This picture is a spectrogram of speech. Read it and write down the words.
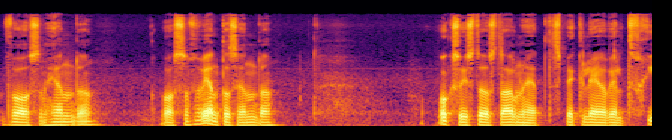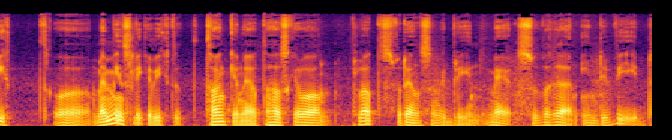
vad som händer, vad som förväntas hända. Också i största allmänhet spekulera väldigt fritt och, men minst lika viktigt, tanken är att det här ska vara en plats för den som vill bli en mer suverän individ.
